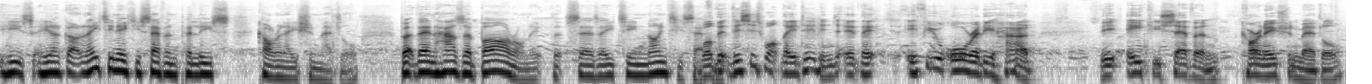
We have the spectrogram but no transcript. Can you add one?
he's he got an 1887 police coronation medal. But then has a bar on it that says 1897. Well, th- this is what they did. In, eh, they, if you already had the 87 coronation medal,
